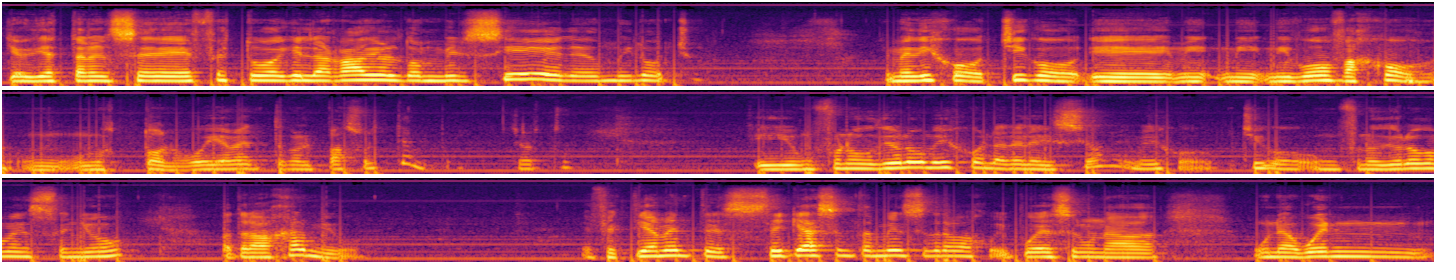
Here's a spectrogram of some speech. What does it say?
que hoy día está en el CDF, estuvo aquí en la radio el 2007, 2008. Y me dijo, chico, eh, mi, voz bajó unos tonos, obviamente con el paso del tiempo, ¿cierto? Y un fonoaudiólogo me dijo en la televisión, y me dijo, chico, un fonoaudiólogo me enseñó a trabajar mi voz. Efectivamente, sé que hacen también ese trabajo y puede ser una, una, buen,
